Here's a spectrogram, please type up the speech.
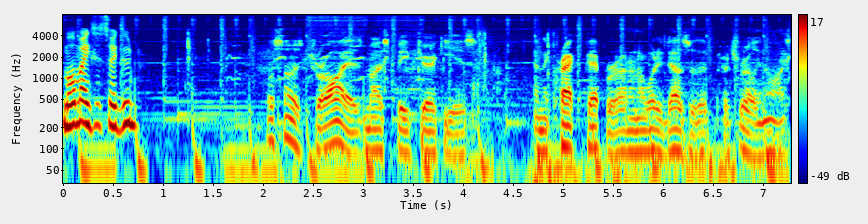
What makes it so good? Well, it's not as dry as most beef jerky is. And the cracked pepper, I don't know what he does with it, but it's really nice.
